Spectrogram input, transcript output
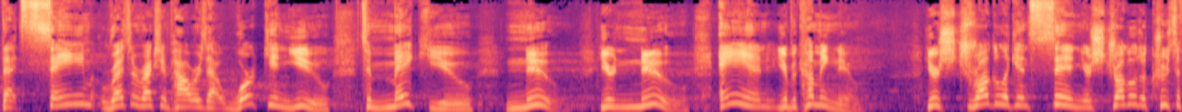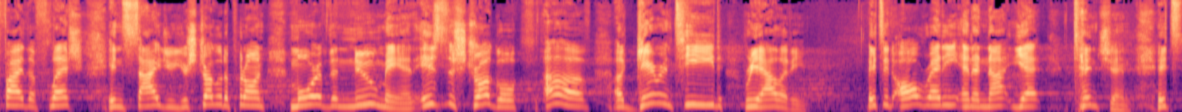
that same resurrection power is at work in you to make you new. You're new and you're becoming new. Your struggle against sin, your struggle to crucify the flesh inside you, your struggle to put on more of the new man is the struggle of a guaranteed reality. It's an already and a not yet tension. It's,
